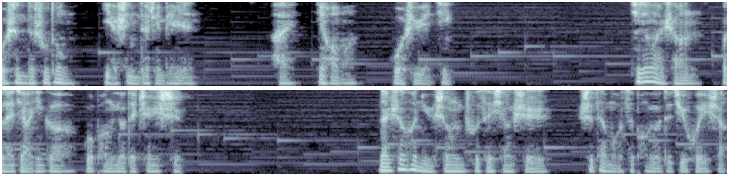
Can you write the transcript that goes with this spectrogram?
我是你的树洞，也是你的枕边人。嗨，你好吗？我是远近。今天晚上我来讲一个我朋友的真事。男生和女生初次相识是在某次朋友的聚会上。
